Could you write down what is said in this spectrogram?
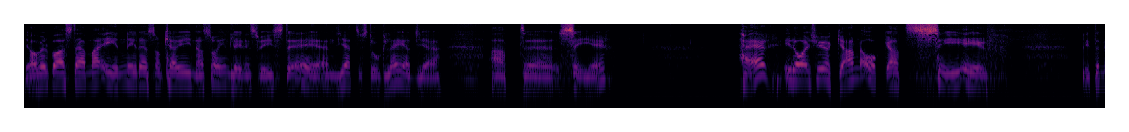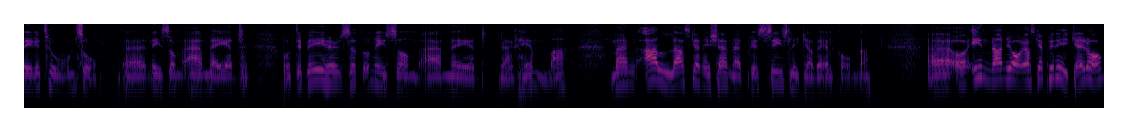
Jag vill bara stämma in i det som Karina sa inledningsvis. Det är en jättestor glädje att eh, se er här idag i kyrkan och att se er lite mer i tron så. Eh, ni som är med bort i bihuset och ni som är med där hemma. Men alla ska ni känna er precis lika välkomna. Eh, och innan jag, jag ska predika idag,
